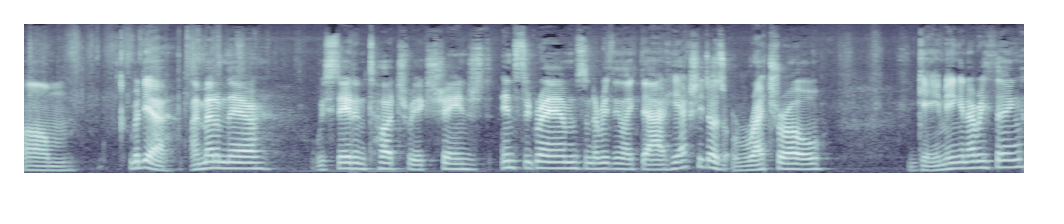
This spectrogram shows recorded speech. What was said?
Um, but yeah, I met him there. We stayed in touch. We exchanged Instagrams and everything like that. He actually does retro gaming and everything.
